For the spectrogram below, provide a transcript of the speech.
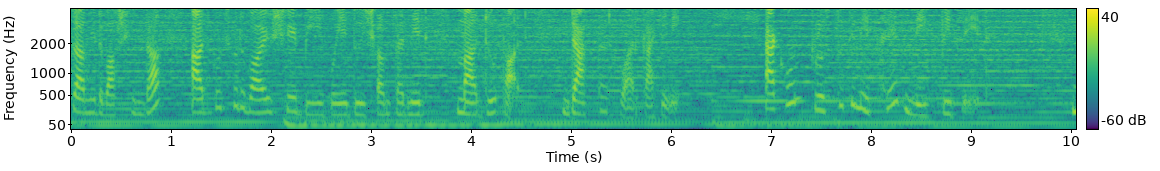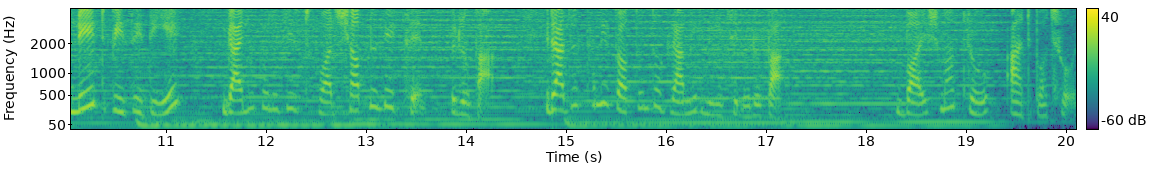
গ্রামের বাসিন্দা, আট বছর বয়সে বিয়ে হয়ে দুই সন্তানের মা রূপার ডাক্তার হওয়ার কাহিনী। এখন প্রস্তুতি নিচ্ছে নিট পিজির নেট পিজি দিয়ে গাইনোকোলজিস্ট হওয়ার স্বপ্ন দেখছেন রূপা। রাজস্থানের প্রত্যন্ত গ্রামের মেয়ে ছিল রূপা। বয়স মাত্র আট বছর।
